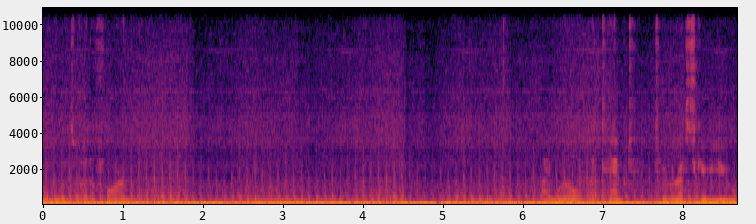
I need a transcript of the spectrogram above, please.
The woods by the farm. I will attempt to rescue you.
